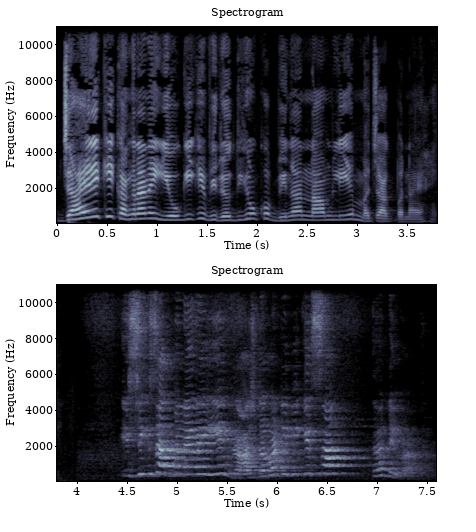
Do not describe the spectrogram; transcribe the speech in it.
ज़ाहिर है कि कंगना ने योगी के विरोधियों को बिना नाम लिए मज़ाक बनाया है। साथ बने रहिए राजनामा टीवी के साथ। धन्यवाद।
